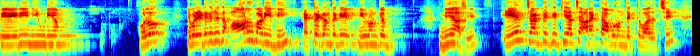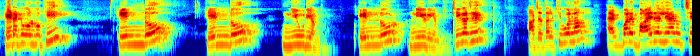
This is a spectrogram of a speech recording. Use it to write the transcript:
পেরিনিউরিয়াম। হলো এবার এটাকে যদি আরও বাড়িয়ে দিই, একটা এখান থেকে নিউরনকে নিয়ে আসি, এর চারদিকে কি আছে? আরেকটা আবরণ দেখতে পাওয়া যাচ্ছে। এটাকে বলব কি? এন্ডো এন্ডো নিউরিয়াম এন্ডো নিউরিয়াম, ঠিক আছে? আচ্ছা তাহলে কি বললাম? একবারে বাইরের লেয়ার হচ্ছে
